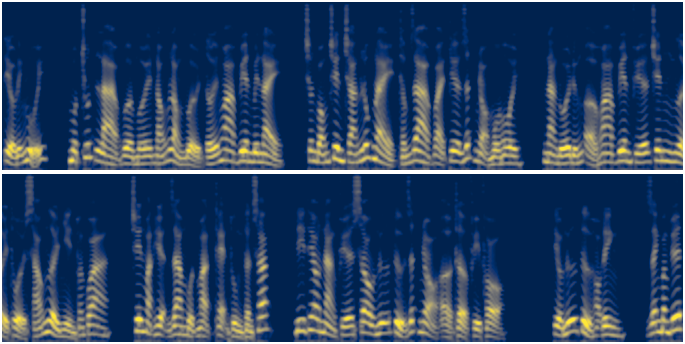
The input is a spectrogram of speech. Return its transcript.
tiểu đỉnh mũi, một chút là vừa mới nóng lòng đuổi tới hoa viên bên này, chân bóng trên trán lúc này thấm ra vài tia rất nhỏ mồ hôi, nàng đối đứng ở hoa viên phía trên người thổi sáo người nhìn thoáng qua, trên mặt hiện ra một mặt thẹn thùng thần sắc, đi theo nàng phía sau nữ tử rất nhỏ ở thở phì phò. Tiểu nữ tử họ đinh, danh băng tuyết,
